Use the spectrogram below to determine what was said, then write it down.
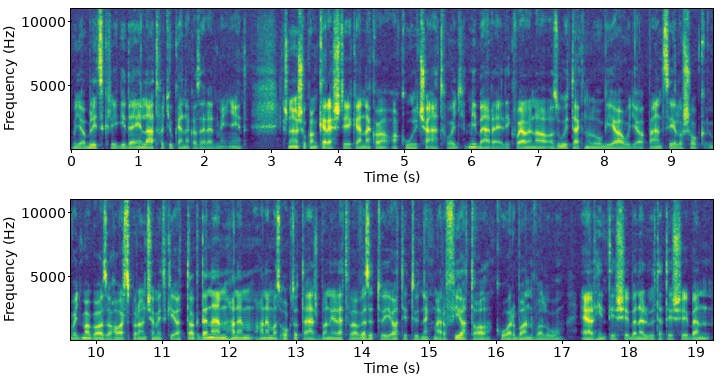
ugye a Blitzkrieg idején láthatjuk ennek az eredményét. És nagyon sokan keresték ennek a, a kulcsát, hogy miben rejlik, vajon az új technológia, ugye a páncélosok, vagy maga az a harcparancs, amit kiadtak, de nem, hanem, hanem az oktatásban, illetve a vezetői attitűdnek már a fiatal korban való elhintésében, elültetésében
